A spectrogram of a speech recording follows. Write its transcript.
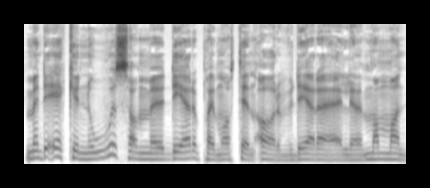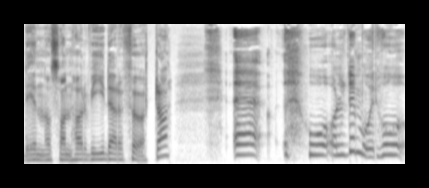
Men det er ikke noe som eh, dere på en måte, en arv dere eller mammaen din og sånn, har videreført, da? Eh, hun oldemor hun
